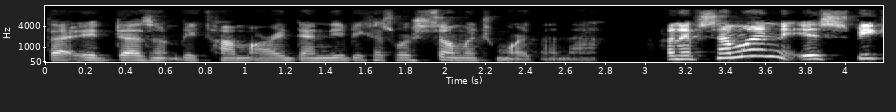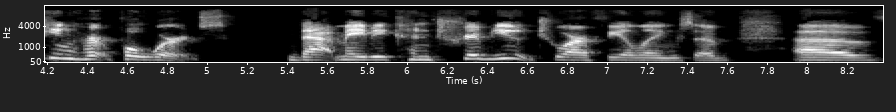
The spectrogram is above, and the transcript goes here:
that it doesn't become our identity because we're so much more than that. And if someone is speaking hurtful words that maybe contribute to our feelings of of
